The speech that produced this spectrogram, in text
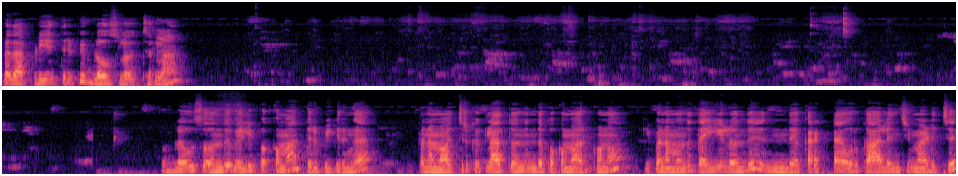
இப்போ அதை அப்படியே திருப்பி ப்ளவுஸில் வச்சிடலாம். இப்போ ப்ளவுஸை வந்து வெளிப்பக்கமாக திருப்பிக்கிறங்க. இப்போ நம்ம வச்சுருக்க கிளாத் வந்து இந்த பக்கமாக இருக்கணும். இப்போ நம்ம வந்து தையல் வந்து இந்த கரெக்டாக ஒரு கால் இன்ச்சு மடித்து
